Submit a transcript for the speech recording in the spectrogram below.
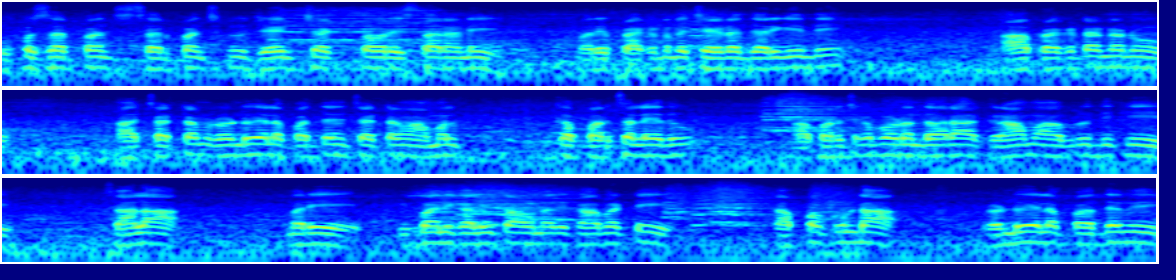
ఉప సర్పంచ్ సర్పంచ్కు జాయింట్ చెక్ పవర్ ఇస్తానని మరి ప్రకటన చేయడం జరిగింది. ఆ ప్రకటనను ఆ చట్టం రెండు వేల పద్దెనిమిది చట్టం అమలు ఇంకా పరచలేదు ఆ పరచకపోవడం ద్వారా గ్రామ అభివృద్ధికి చాలా మరి ఇబ్బంది కలుగుతూ ఉన్నది కాబట్టి తప్పకుండా రెండు వేల పద్దెనిమిది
